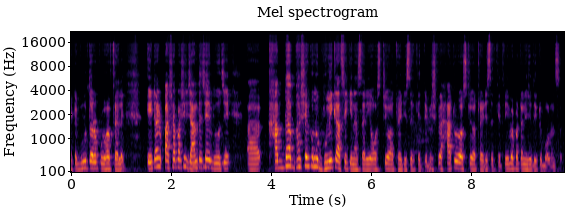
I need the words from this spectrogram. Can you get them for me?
একটা গুরুতর প্রভাব ফেলে। এটার পাশাপাশি জানতে চাইব যে খাদ্যাভ্যাসের কোনো ভূমিকা আছে কিনা, স্যার, এই অস্টিও আর্থ্রাইটিসের ক্ষেত্রে? বিশেষ করে হাঁটুর অস্টিও আর্থ্রাইটিসের ক্ষেত্রে, এই ব্যাপারটা নিয়ে যদি একটু বলেন, স্যার।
